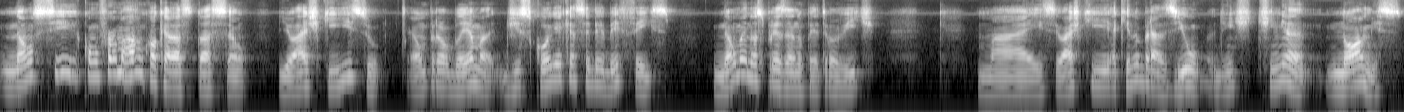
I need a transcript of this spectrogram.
não se conformavam com aquela situação. E eu acho que isso é um problema de escolha que a CBB fez. Não menosprezando o Petrovic, mas eu acho que aqui no Brasil a gente tinha nomes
